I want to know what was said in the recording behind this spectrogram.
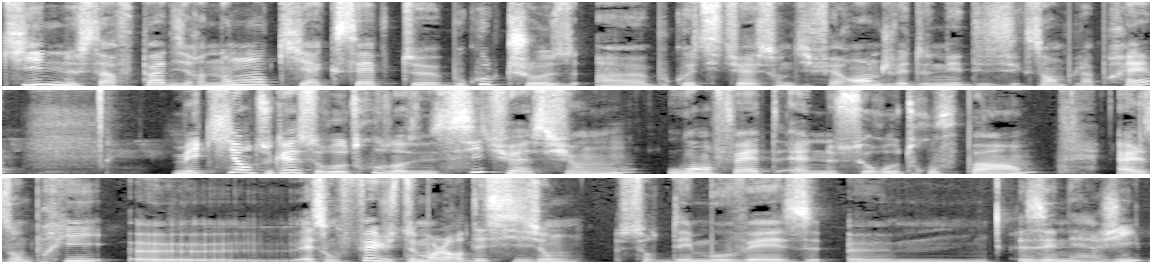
qui ne savent pas dire non, qui acceptent beaucoup de choses, euh, beaucoup de situations différentes. Je vais donner des exemples après. Mais qui en tout cas se retrouvent dans une situation où en fait elles ne se retrouvent pas. Elles ont pris, euh, elles ont fait justement leur décision sur des mauvaises euh, énergies.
